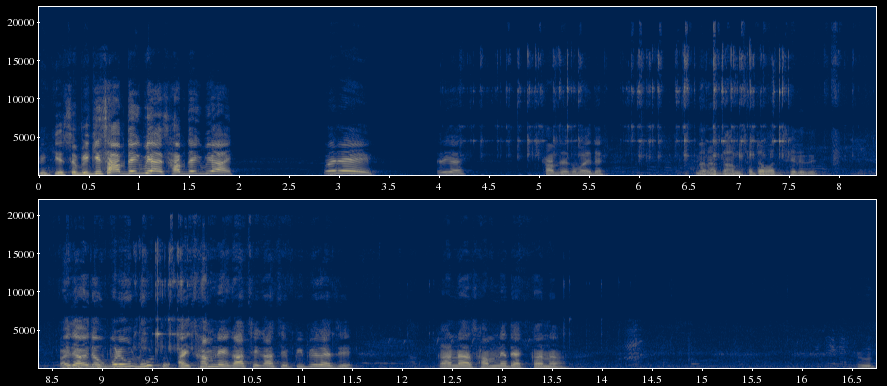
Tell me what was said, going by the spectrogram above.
বিকি এসে। বিকি সাপ দেখবি আয় সাপ দেখবি আয়। ওই রে। এদিকে আয়। সাপ দেখো ভাই দেখ। দাঁড়া গামছাটা আবার ছেড়ে দে। ওই দে ওই দে উপরে উঠ উঠ। আই সামনে গাছে গাছে পিপে গেছে। কানা সামনে দেখ কানা। রোদ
